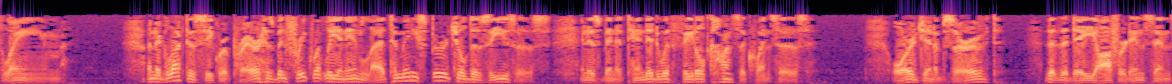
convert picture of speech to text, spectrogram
flame. A neglect of secret prayer has been frequently an inlet to many spiritual diseases and has been attended with fatal consequences. Origen observed that the day he offered incense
